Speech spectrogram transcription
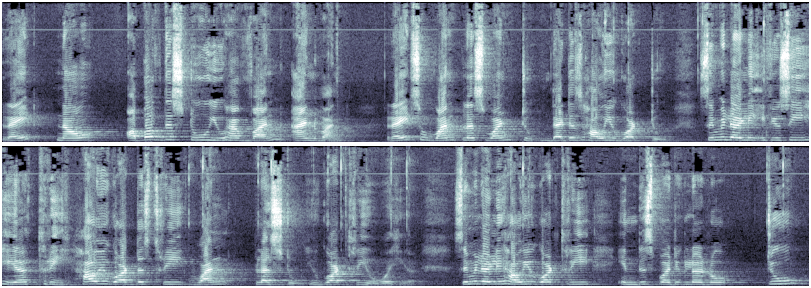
right? Now above this 2 you have 1 and 1 right? So 1 plus 1 2 that is how you got 2 similarly if you see here 3 how you got this 3 1 plus 2 you got 3 over here. Similarly how you got 3 in this particular row? 2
